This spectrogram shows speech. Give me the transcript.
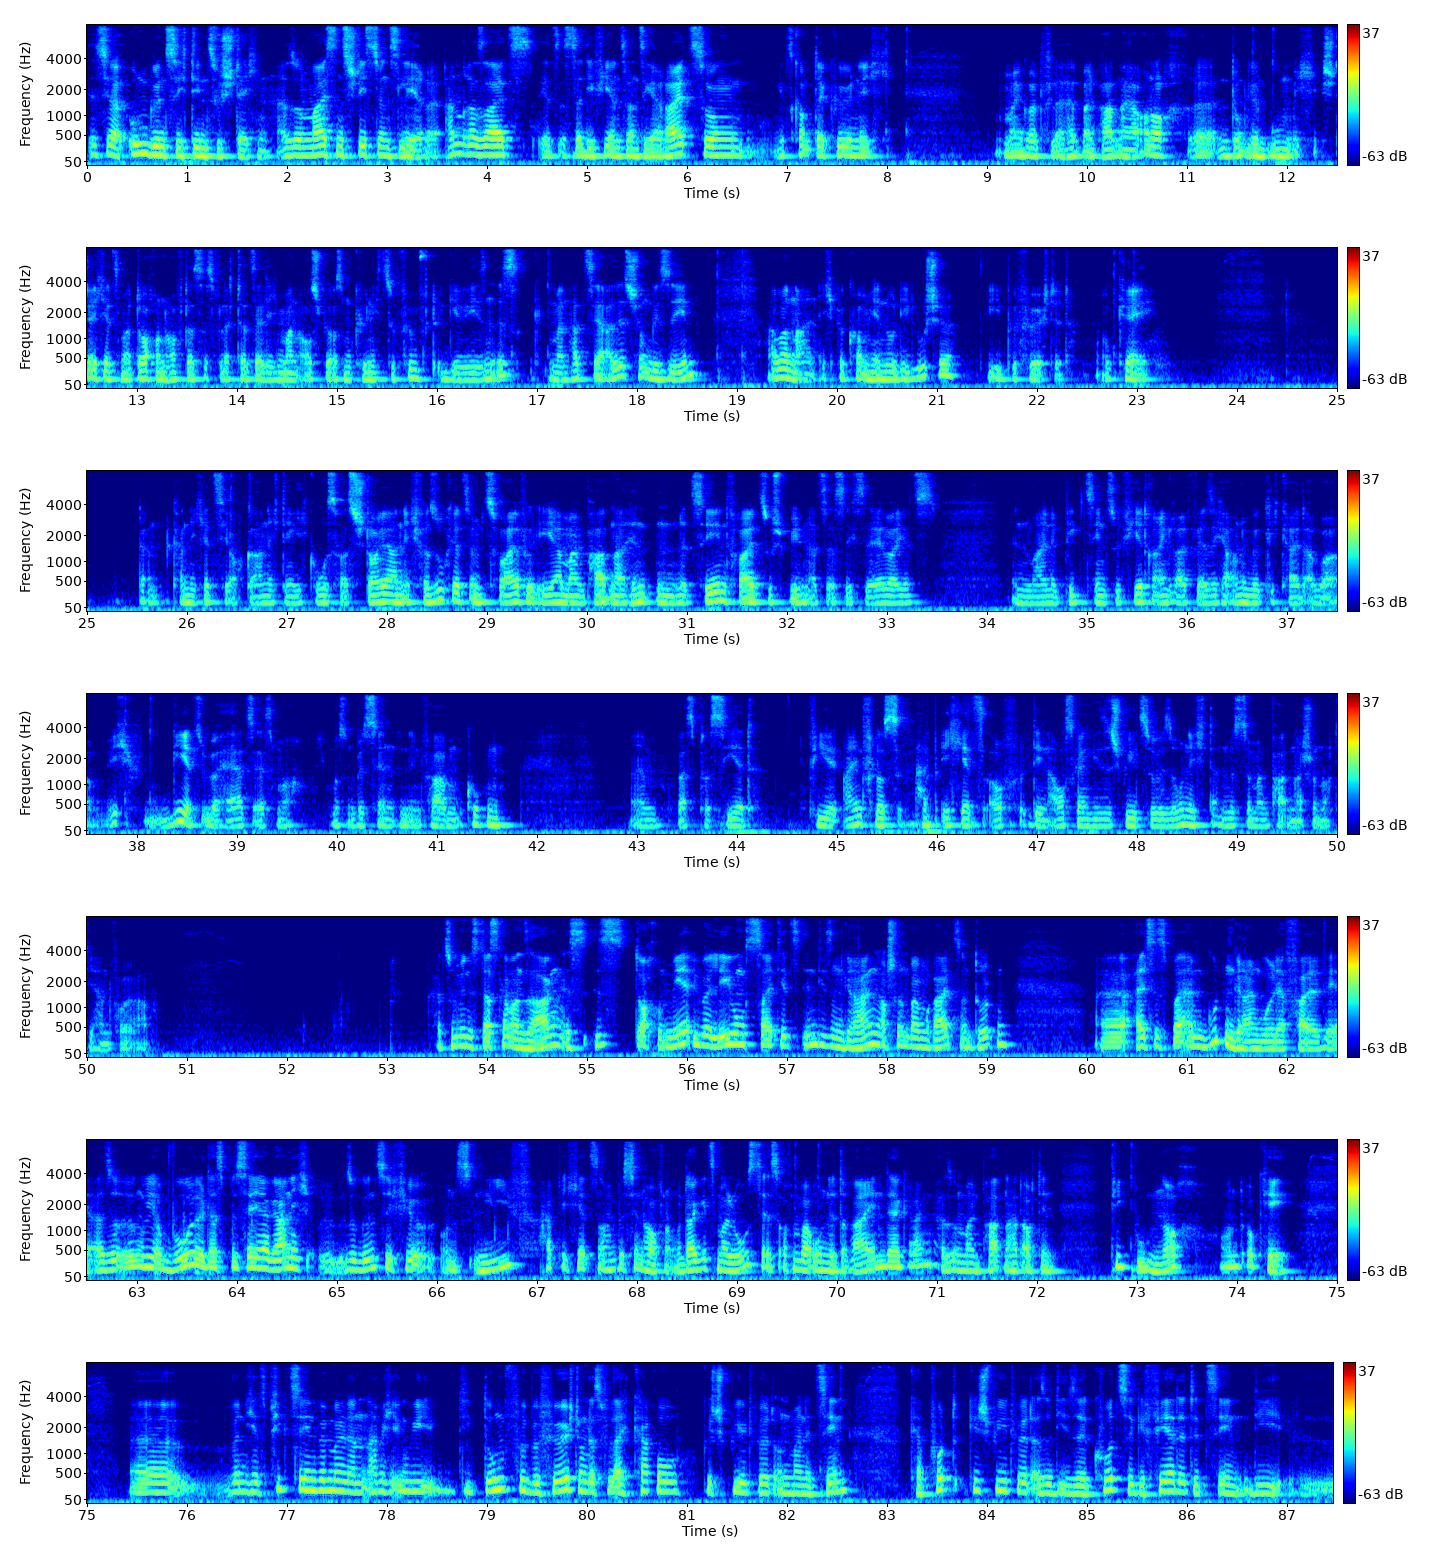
ist ja ungünstig, den zu stechen. Also meistens stehst du ins Leere. Andererseits, jetzt ist da die 24er Reizung, jetzt kommt der König. Mein Gott, vielleicht hat mein Partner ja auch noch äh, einen dunklen Buben. Ich steche jetzt mal doch und hoffe, dass es das vielleicht tatsächlich mal ein Ausspiel aus dem König zu fünft gewesen ist. Man hat es ja alles schon gesehen, aber nein, ich bekomme hier nur die Lusche, wie befürchtet. Okay, dann kann ich jetzt hier auch gar nicht, denke ich, groß was steuern. Ich versuche jetzt im Zweifel eher meinem Partner hinten eine 10 frei zu spielen, als dass ich selber jetzt in meine Pik 10 zu 4 reingreift, wäre sicher auch eine Möglichkeit, aber ich gehe jetzt über Herz erstmal. Ich muss ein bisschen in den Farben gucken, ähm, was passiert. Viel Einfluss habe ich jetzt auf den Ausgang dieses Spiels sowieso nicht, dann müsste mein Partner schon noch die Hand voll haben. Zumindest das kann man sagen, es ist doch mehr Überlegungszeit jetzt in diesem Grang, auch schon beim Reizen und Drücken, äh, als es bei einem guten Grang wohl der Fall wäre. Also irgendwie, obwohl das bisher ja gar nicht so günstig für uns lief, habe ich jetzt noch ein bisschen Hoffnung. Und da geht es mal los, der ist offenbar ohne 3 in der Grang, also mein Partner hat auch den Pik-Buben noch, und okay. Äh, wenn ich jetzt Pik 10 wimmel, dann habe ich irgendwie die dumpfe Befürchtung, dass vielleicht Karo gespielt wird und meine 10 kaputt gespielt wird, also diese kurze, gefährdete 10, die, äh,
